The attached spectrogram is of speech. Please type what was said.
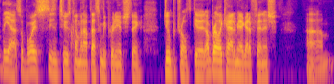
but yeah so boys season two is coming up that's gonna be pretty interesting doom patrol's good umbrella academy i gotta finish um,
